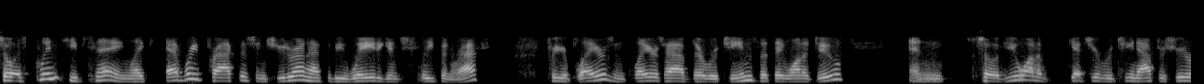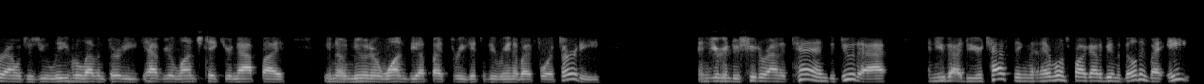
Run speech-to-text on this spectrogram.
So as Quinn keeps saying, like every practice and shoot around has to be weighed against sleep and rest for your players, and players have their routines that they want to do. And so if you want to get your routine after shoot around, which is you leave at 11:30, have your lunch, take your nap by you know noon or one, be up by three, get to the arena by 4:30, and you're going to do shoot around at 10 to do that, and you got to do your testing, then everyone's probably got to be in the building by eight.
